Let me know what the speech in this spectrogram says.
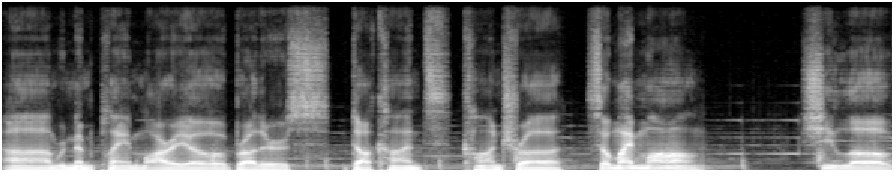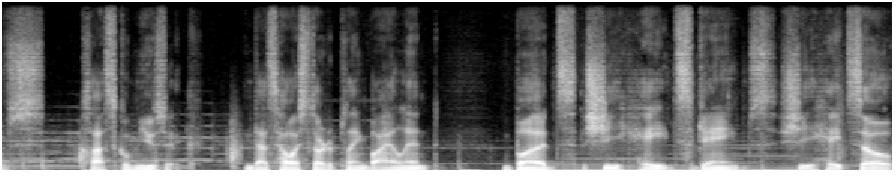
Um, remember playing Mario Brothers, Duck Hunt, Contra. So my mom, she loves classical music. That's how I started playing violin. But she hates games. She hates so,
